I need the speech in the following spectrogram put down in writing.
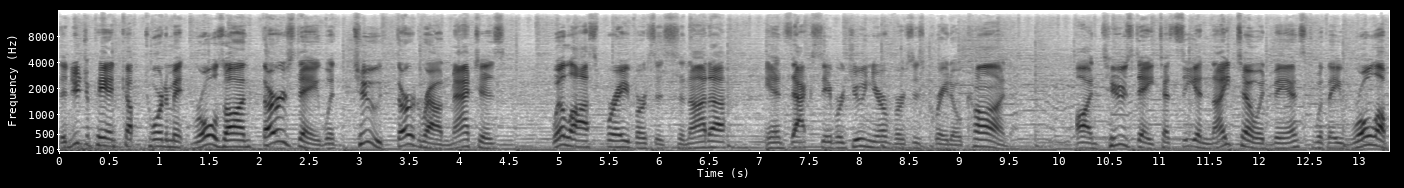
The New Japan Cup tournament rolls on Thursday with two third round matches Will Ospreay versus Sanada and Zack Sabre Jr. versus Great-O-Khan. On Tuesday, Tetsuya Naito advanced with a roll up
